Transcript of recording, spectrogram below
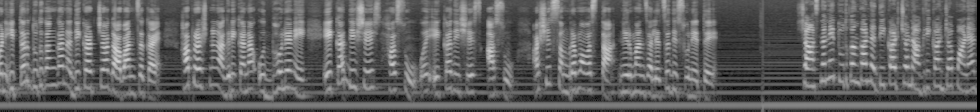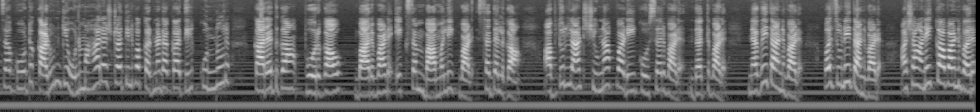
पण इतर दूधगंगा नदीकाठच्या गावांचं काय? हा प्रश्न नागरिकांना उद्भवल्याने एका दिशेस हसू व एका दिशेस आसू अशी संभ्रमावस्था निर्माण झाल्याचं दिसून येते शासनाने दूधगंगा नदीकाठच्या नागरिकांच्या पाण्याचा गोट काढून घेऊन महाराष्ट्रातील व कर्नाटकातील कुन्नूर कारदगाव बोरगाव बारवाड एकसम बामलिकवाड सदलगाव अब्दुल्लाट शिवनाकवाडी कोसरवाड दत्तवाड नवे दानवाड व जुने दानवाड अशा अनेक गावांवर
